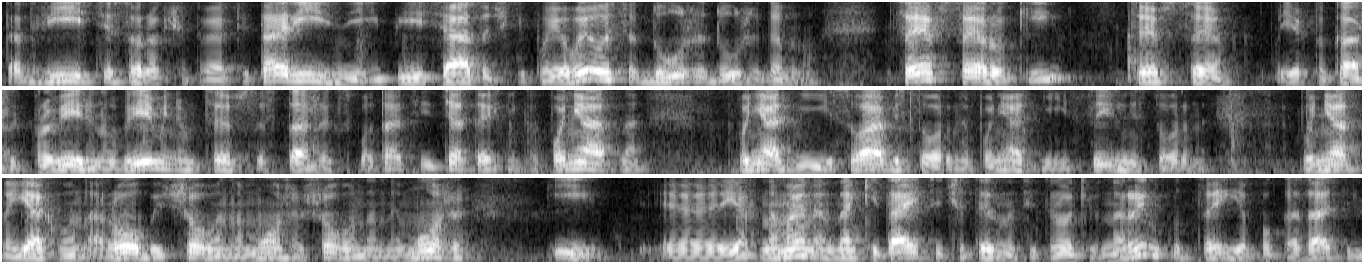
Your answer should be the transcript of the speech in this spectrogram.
та 244 та різні і 50 появилися дуже-дуже давно. Це все роки, це все, як то кажуть, провірено временем, це все стаж експлуатації. Ця техніка понятна, понятні її слабі сторони, понятні її сильні сторони. Понятно, як вона робить, що вона може, що вона не може. І, е, як на мене, на китайці 14 років на ринку це є показатель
